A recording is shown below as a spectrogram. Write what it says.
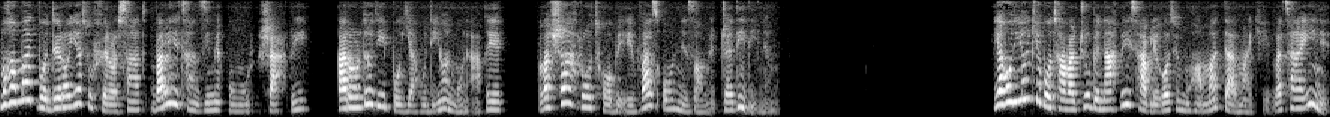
محمد با درایت و فراست برای تنظیم امور شهری قراردادی با یهودیان منعقد و شهر را تابع وضع و نظام جدیدی نمود. یهودیان که با توجه به نحوه تبلیغات محمد در مکه و تعیین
